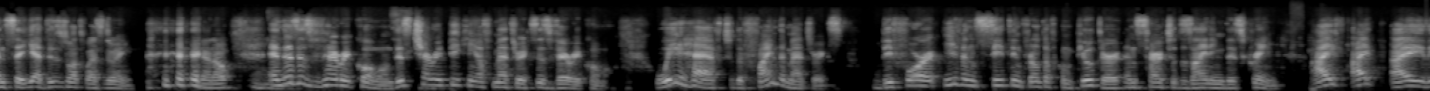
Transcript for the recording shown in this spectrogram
and say, yeah, this is what was doing, you know? Mm-hmm. And this is very common. This cherry picking of metrics is very common. We have to define the metrics before even sit in front of computer and start to designing the screen. I, I, I,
